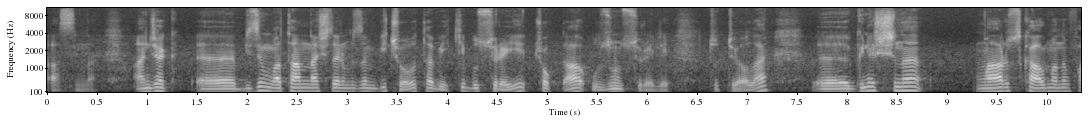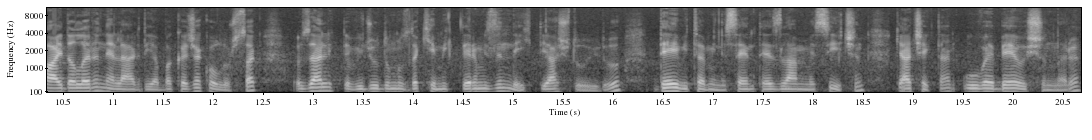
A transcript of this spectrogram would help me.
aslında. Ancak e, bizim vatandaşlarımızın birçoğu tabii ki bu süreyi çok daha uzun süreli tutuyorlar. E, güneş ışığına maruz kalmanın faydaları neler diye bakacak olursak özellikle vücudumuzda kemiklerimizin de ihtiyaç duyduğu D vitamini sentezlenmesi için gerçekten UVB ışınları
